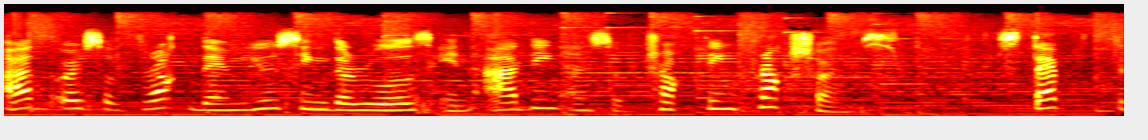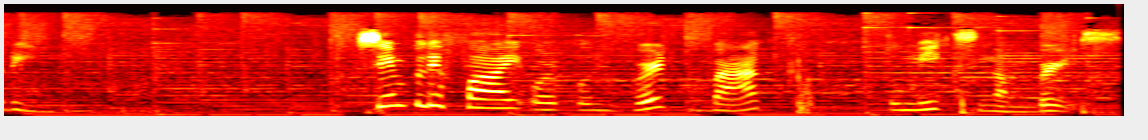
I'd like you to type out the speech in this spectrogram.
Add or subtract them using the rules in adding and subtracting fractions. Step 3. Simplify or convert back to mixed numbers.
